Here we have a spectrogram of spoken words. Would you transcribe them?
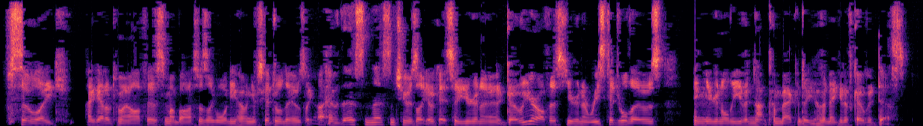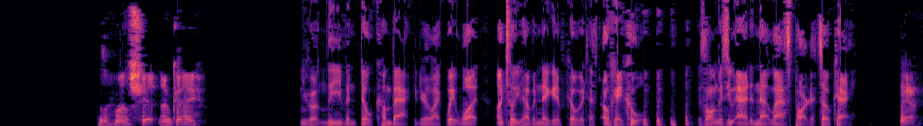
so like I got up to my office and my boss was like, well, what do you have on your schedule today? I was like, I have this and this and she was like, Okay, so you're gonna go to your office, you're gonna reschedule those, and you're gonna leave and not come back until you have a negative COVID test. I was like, Well shit, okay. You're going to leave and don't come back, and you're like, wait, what? Until you have a negative COVID test. Okay, cool. as long as you add in that last part, it's okay. Yeah.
